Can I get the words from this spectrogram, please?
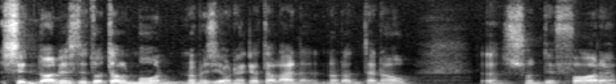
100 dones de tot el món, només hi ha una catalana, 99 eh, són de fora,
